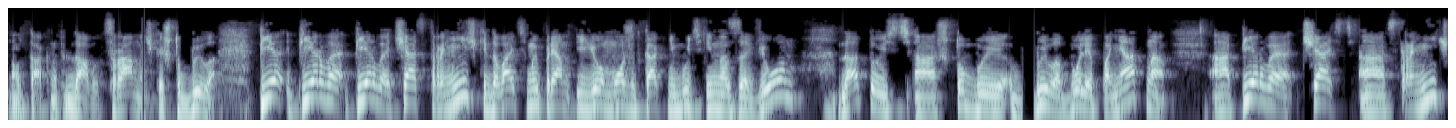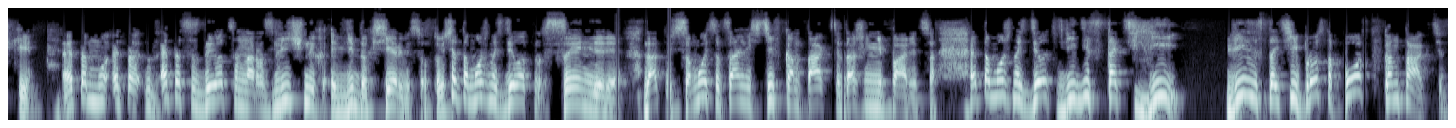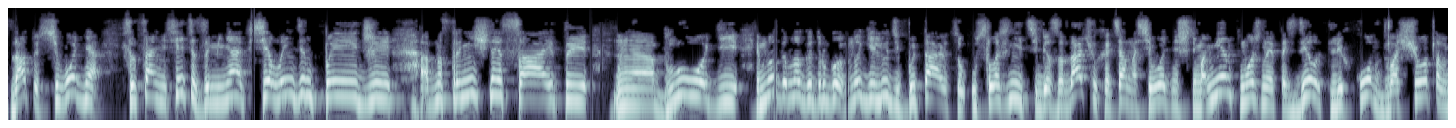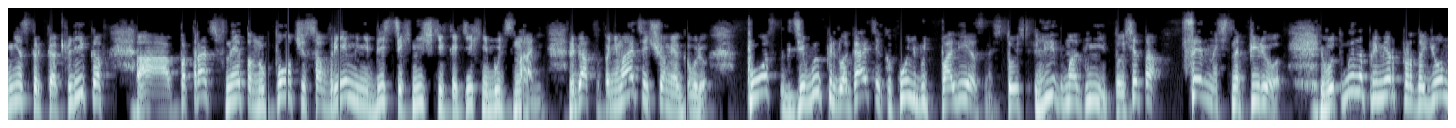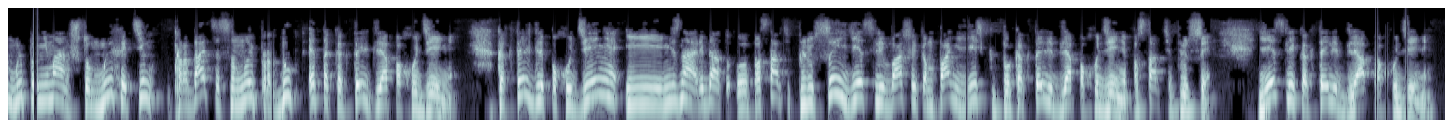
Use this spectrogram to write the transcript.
вот так, например, да, вот с рамочкой, что было. Первая, первая часть странички, давайте мы прям ее, может, как-нибудь и назовем, да, то есть, а, чтобы было более понятно. А, первая часть а, странички, это, это, это создается на различных видах сервисов. То есть это можно сделать в Senler е, да, то есть самой социальной сети ВКонтакте даже не париться. Это можно сделать в виде статьи, в виде статьи, просто пост ВКонтакте. Да? То есть сегодня социальные сети заменяют все лендинг-пейджи, одностраничные сайты, э, блоги и много-много другое. Многие люди пытаются усложнить себе задачу, хотя на сегодняшний момент можно это сделать легко, в два счета, в несколько кликов, э, потратив на это ну, полчаса времени без технических каких-нибудь знаний. Ребята, вы понимаете, о чем я говорю? Пост, где вы предлагаете какую-нибудь полезность, то есть лид-магнит, то есть это ценность наперед. И вот мы, например, продаем, мы понимаем, что мы хотим продать основной продукт, это коктейль для похудения. Коктейль для похудения, и не знаю, ребят, э, поставьте плюсы, если в вашей компании есть коктейли для похудения, поставьте плюсы. Если коктейли для похудения.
